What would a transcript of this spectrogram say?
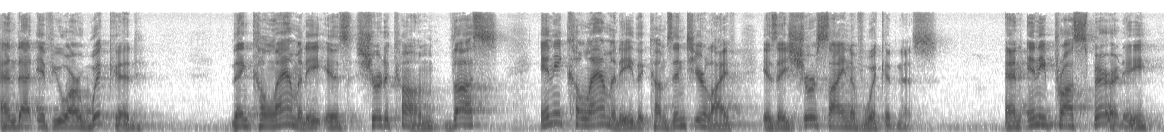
And that if you are wicked, then calamity is sure to come. Thus, any calamity that comes into your life is a sure sign of wickedness. And any prosperity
